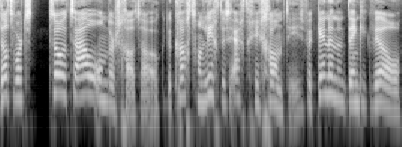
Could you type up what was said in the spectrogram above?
Dat wordt totaal onderschat ook. De kracht van licht is echt gigantisch. We kennen het denk ik wel.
